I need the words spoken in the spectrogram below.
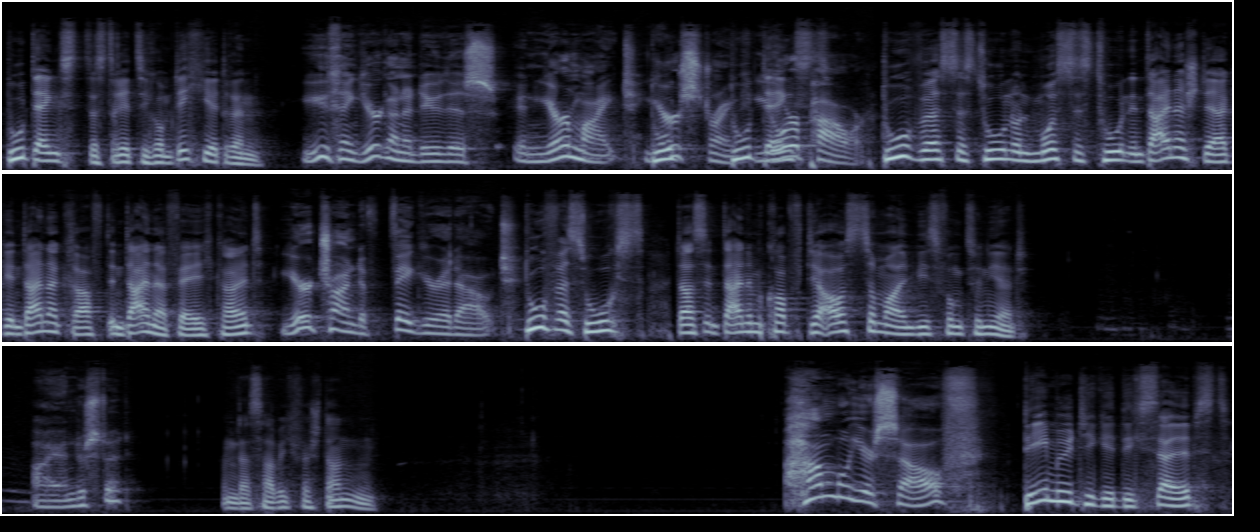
Du denkst, das dreht sich um dich hier drin. You think you're going to do this in your might, your strength, Du your denkst, power. du wirst es tun und musst es tun in deiner Stärke, in deiner Kraft, in deiner Fähigkeit. You're trying to figure it out. Du versuchst, das in deinem Kopf dir auszumalen, wie es funktioniert. I understood. Und das habe ich verstanden. Humble yourself Demütige dich selbst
